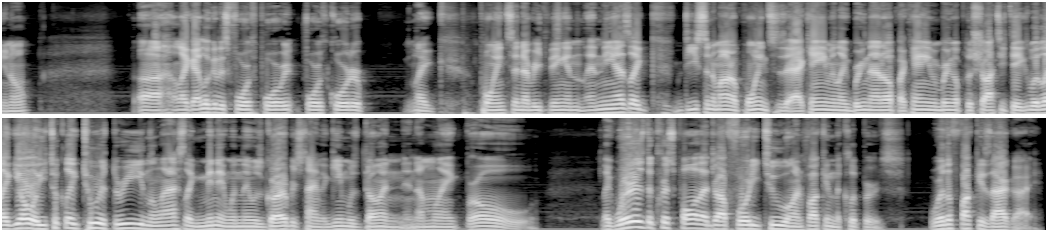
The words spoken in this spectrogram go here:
You know, uh, like I look at his fourth por- fourth quarter like points and everything, and and he has like decent amount of points. I can't even like bring that up. I can't even bring up the shots he takes. But like, yo, he took like two or three in the last like minute when there was garbage time. The game was done, and I'm like, bro, like, where is the Chris Paul that dropped 42 on fucking the Clippers? Where the fuck is that guy?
